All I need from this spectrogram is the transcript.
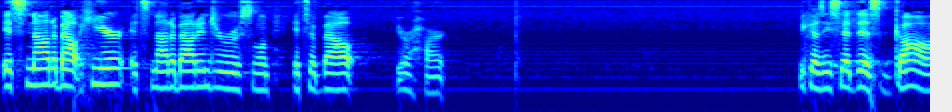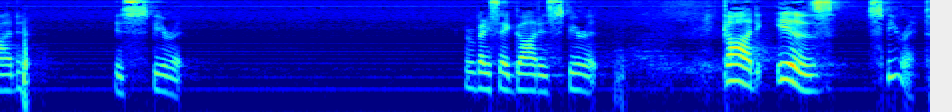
It's not about here, it's not about in Jerusalem, it's about your heart. Because he said this God is spirit. Everybody say, God is spirit. God is spirit.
